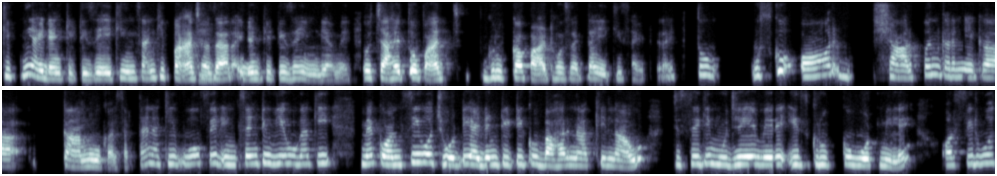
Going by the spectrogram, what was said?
कितनी आइडेंटिटीज है? एक ही इंसान की पाँच हज़ार आइडेंटिटीज है इंडिया में वो चाहे तो पाँच ग्रुप का पार्ट हो सकता है एक ही साइड पे राइट? तो उसको और शार्पन करने का काम वो कर सकता है ना कि वो फिर इंसेंटिव ये होगा कि मैं कौन सी वो छोटी आइडेंटिटी को बाहर ना के लाऊ जिससे कि मुझे, मेरे इस ग्रुप को वोट मिले और फिर वो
